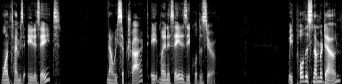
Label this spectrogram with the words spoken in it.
1 times 8 is 8. Now we subtract. 8 minus 8 is equal to 0. We pull this number down,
